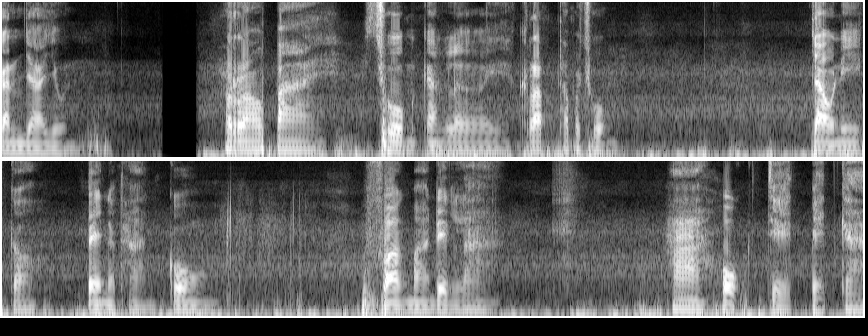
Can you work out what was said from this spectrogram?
กันยายน เราไปชมกันเลยครับท่านผู้ชม เจ้านี้ก็เป็นแนวทางโกงฝากมาเด่นล่าห้าหกเจ็ดแปดเก้า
